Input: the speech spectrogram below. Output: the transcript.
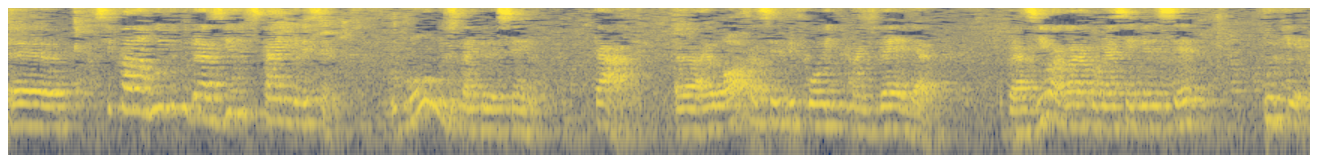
É, se fala muito que o Brasil está envelhecendo. O mundo está envelhecendo. Tá. A Europa sempre foi mais velha. O Brasil agora começa a envelhecer porque,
